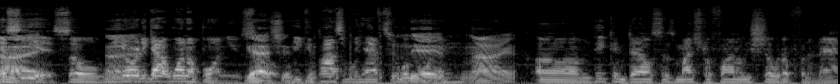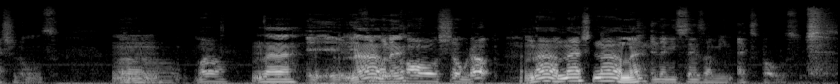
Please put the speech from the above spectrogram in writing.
yes, alright. he is. So we already got one up on you. So Gotcha. he can possibly have two up Yeah, on you. all right. Um, Deacon Dell says Maestro finally showed up for the Nationals. Mm. Uh, well, Nah, i- i- if nah, to man. call showed up, Nah, I'm not. Nah, man. and then he says, I mean, expos.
